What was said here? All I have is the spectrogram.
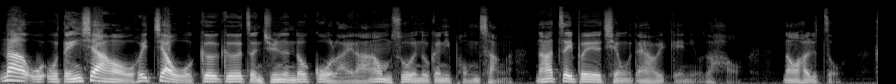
那我我等一下哦，我会叫我哥哥整群人都过来啦，然后我们所有人都跟你捧场啊。然后这一杯的钱我等一下会给你。我说好，然后他就走，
